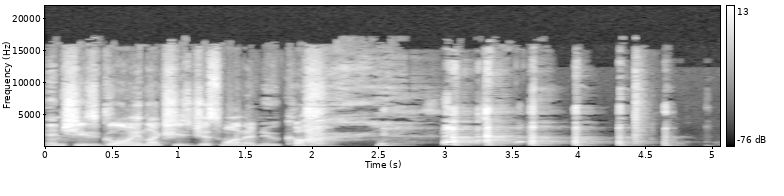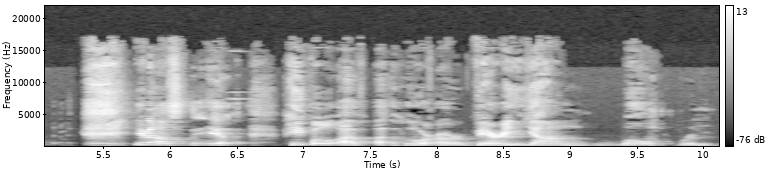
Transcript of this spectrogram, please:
and she's glowing like she's just won a new car. you know, people uh, who are, are, very young won't, rem-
